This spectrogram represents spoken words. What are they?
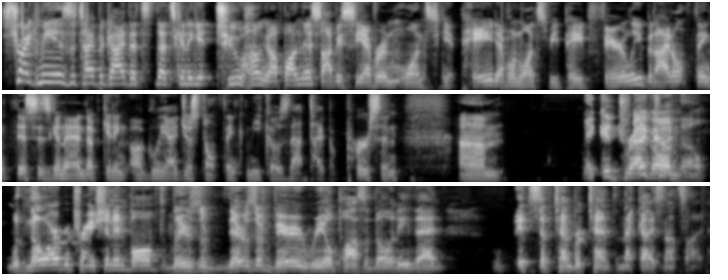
strike me as the type of guy that's that's going to get too hung up on this. Obviously, everyone wants to get paid. Everyone wants to be paid fairly, but I don't think this is going to end up getting ugly. I just don't think Mikko's that type of person. Um, It could drag It could. on though, with no arbitration involved. There's a there's a very real possibility that it's September 10th and that guy's not signed.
